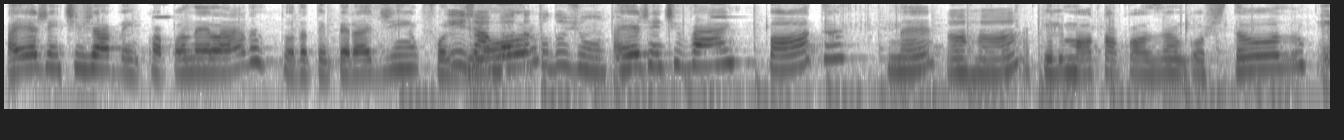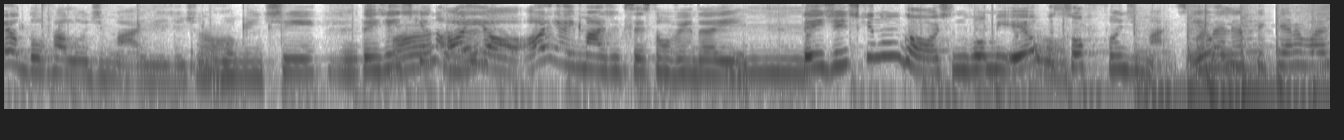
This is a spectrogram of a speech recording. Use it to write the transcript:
Aí a gente já vem com a panelada, toda temperadinha, folha E de já louro. bota tudo junto. Aí a gente vai, bota, né? Aham. Aquele motocozão gostoso. Eu dou valor demais, minha gente, eu não vou mentir. gente Tem gente que não. bota, Olha, né? ó, olha a imagem que vocês estão vendo aí. Tem gente que não gosta, não vou me. Eu sou fã demais. Eu... Panelinha pequena, mas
